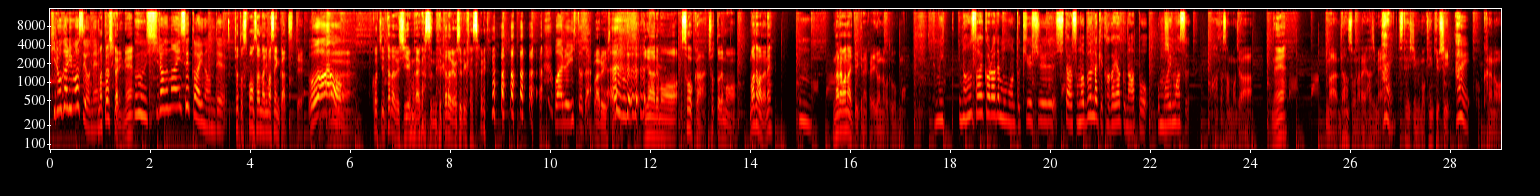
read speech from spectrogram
広がりますよね、まあ確かにね。うん知らない世界なんで。ちょっとスポンサーになりませんかっつって。うわうんこっちタダで CM 流すんでタダで教えてください。お悪い人だ。悪い人。いやでもそうか。ちょっとでもまだまだね。うん。習わないといけないからいろんなこと僕も。でもい何歳からでも本当吸収したらその分だけ輝くなと思います。畑さんもじゃあね今ダンスを習い始め、はい。ステージングも研究しはい。ここからの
